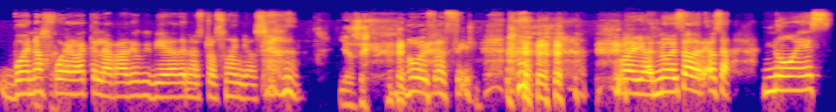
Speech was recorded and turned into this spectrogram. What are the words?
Buena fuera que la radio viviera de nuestros sueños. Ya sé. No es así. Vaya, no es, o sea, no es,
